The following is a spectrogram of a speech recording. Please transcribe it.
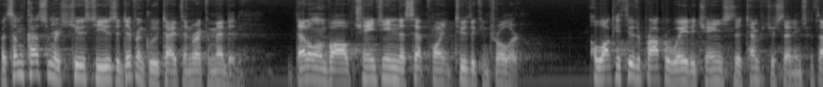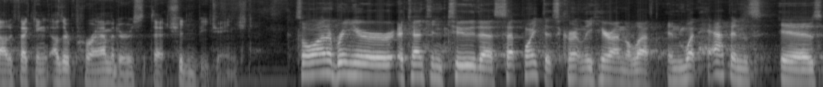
But some customers choose to use a different glue type than recommended. That'll involve changing the set point to the controller. I'll walk you through the proper way to change the temperature settings without affecting other parameters that shouldn't be changed. So I want to bring your attention to the set point that's currently here on the left. And what happens is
